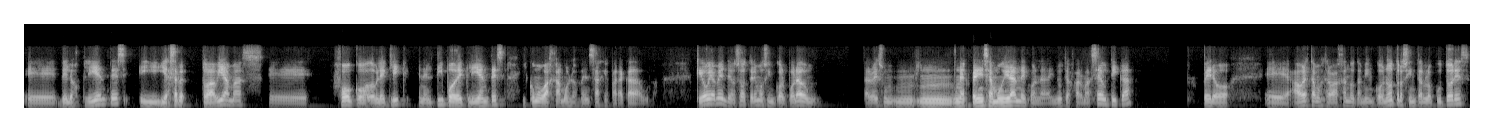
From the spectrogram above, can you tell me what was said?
eh, de los clientes y, hacer todavía más eh, foco o doble clic en el tipo de clientes y cómo bajamos los mensajes para cada uno. Que obviamente nosotros tenemos incorporado tal vez una experiencia muy grande con la industria farmacéutica, pero ahora estamos trabajando también con otros interlocutores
